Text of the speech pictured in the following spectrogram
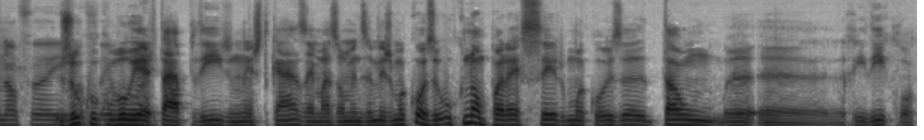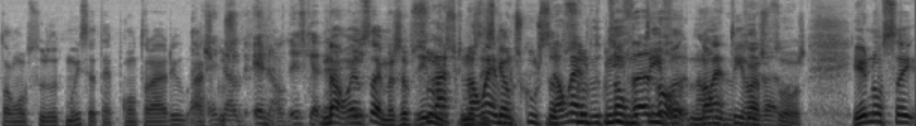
Não foi, julgo que o Bollier está a pedir, neste caso, é mais ou menos a mesma coisa. O que não parece ser uma coisa tão uh, uh, ridícula ou tão absurda como isso, até pelo contrário, acho que. Os... Eu não disse que é Não, eu sei, mas absurdo. Mas não é, que é um discurso não absurdo é que não motiva, não, não é motiva as pessoas. Eu não sei,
